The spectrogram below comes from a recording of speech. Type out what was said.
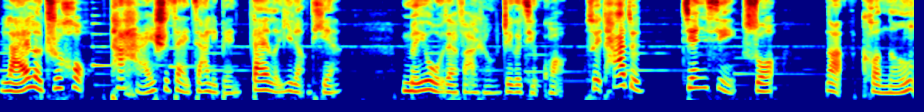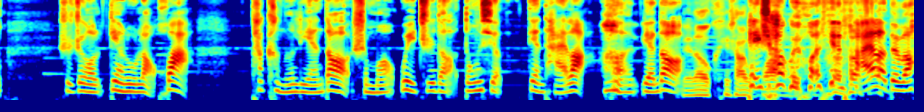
来了之后，他还是在家里边待了一两天，没有再发生这个情况，所以他就坚信说，那可能是这个电路老化，它可能连到什么未知的东西了，电台了啊，连到连到黑沙黑沙鬼话话电台了，对吧？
